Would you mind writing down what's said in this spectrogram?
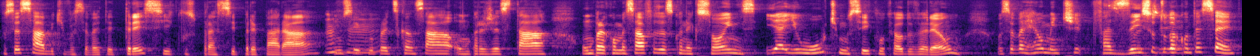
você sabe que você vai ter três ciclos para se preparar, uhum. um ciclo para descansar, um para gestar, um para começar a fazer as conexões, e aí o último ciclo, que é o do verão, você vai realmente fazer isso tudo acontecer.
